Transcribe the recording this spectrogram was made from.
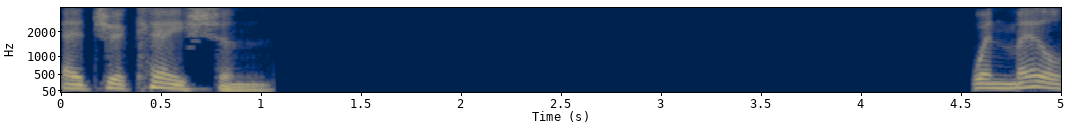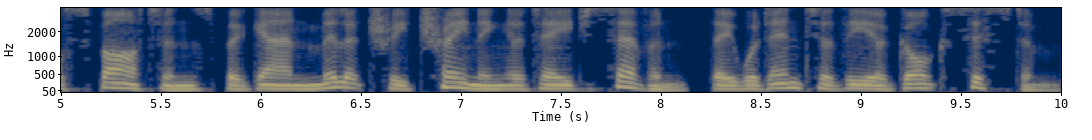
Education When male Spartans began military training at age 7, they would enter the agoge system.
